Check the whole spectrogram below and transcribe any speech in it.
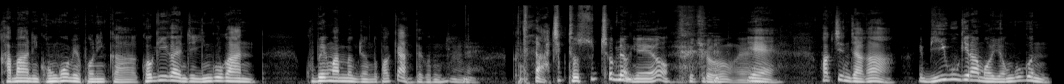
가만히 곰곰이 보니까 거기가 이제 인구가 한 900만 명 정도밖에 안 되거든요. 네. 근데 아직도 수천 명이에요. 그렇죠. 예. 예. 확진자가 미국이나 뭐 영국은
